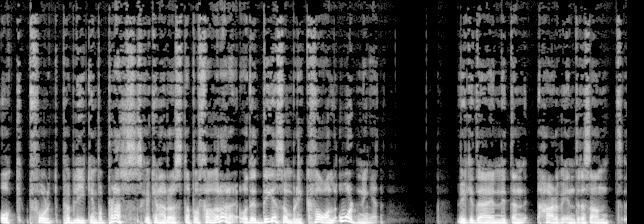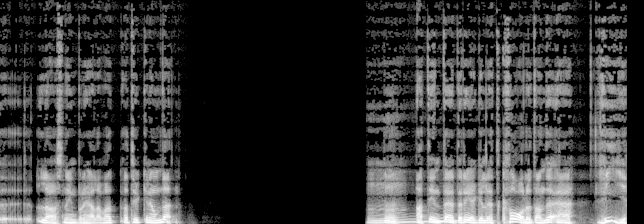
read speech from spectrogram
och folk, publiken på plats ska kunna rösta på förare och det är det som blir kvalordningen. Vilket är en liten halvintressant eh, lösning på det hela. Vad, vad tycker ni om den? Mm. Att det inte är ett regelrätt kval utan det är vi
